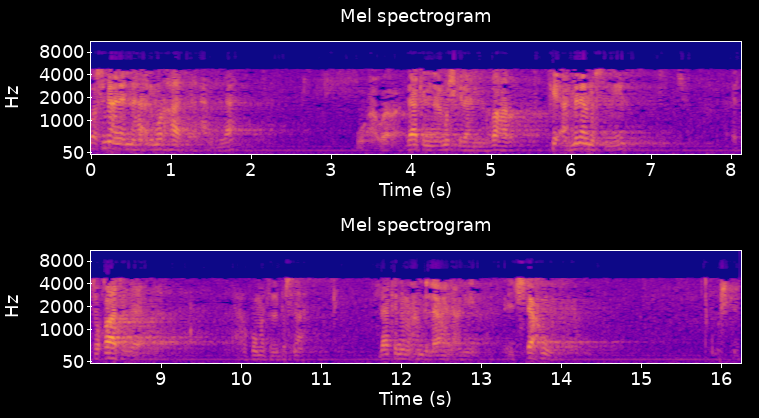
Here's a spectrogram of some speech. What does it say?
وسمعنا إنها الأمور هادئة الحمد لله. لكن المشكلة انه ظهر فئة من المسلمين تقاتل حكومة البوسنه لكنهم الحمد لله يعني اجتاحوا مشكلة.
